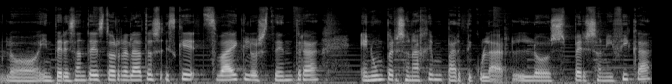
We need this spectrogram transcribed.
Lo interesante de estos relatos es que Zweig los centra en un personaje en particular, los personifica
